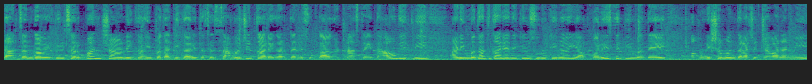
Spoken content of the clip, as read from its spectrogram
रांजणगाव येथील सरपंच आणि काही पदाधिकारी तसेच सामाजिक कार्यकर्त्यांनी सुद्धा घटनास्थळी धाव घेतली आणि मदत कार्य देखील सुरू केलं. या परिस्थितीमध्ये अग्निशमन दलाच्या जवानांनी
